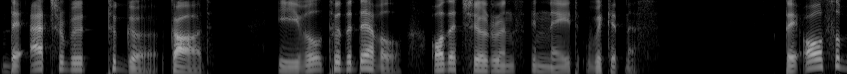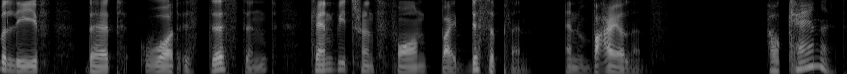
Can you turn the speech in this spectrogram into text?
they attribute to God, evil to the devil or their children's innate wickedness. They also believe that what is destined can be transformed by discipline and violence. How can it?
